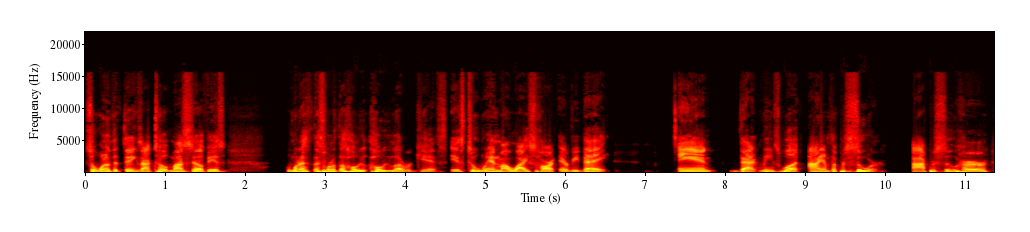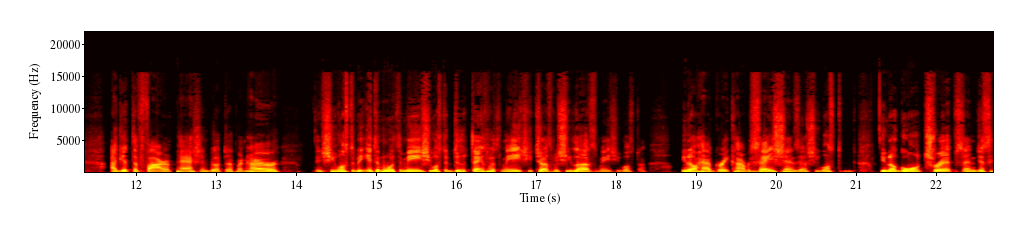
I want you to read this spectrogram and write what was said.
So one of the things I told myself is one of, that's one of the holy holy lover gifts is to win my wife's heart every day. And that means what? I am the pursuer. I pursue her. I get the fire and passion built up in her. Then she wants to be intimate with me. She wants to do things with me. She tells me she loves me. She wants to, you know, have great conversations and she wants to, you know, go on trips and just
